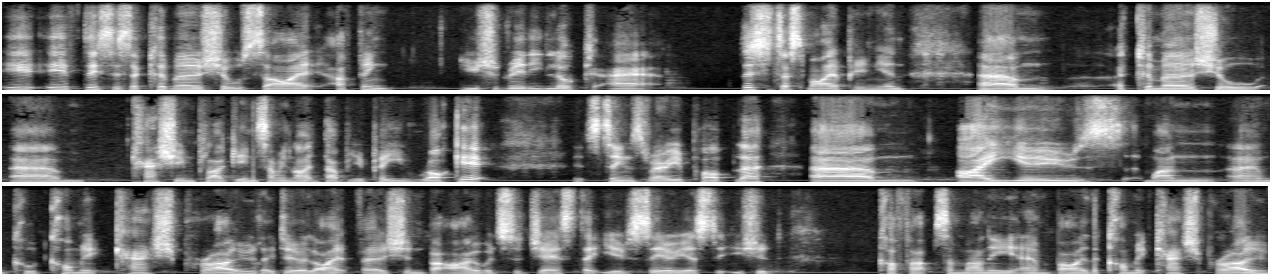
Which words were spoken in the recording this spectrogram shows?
if, if, this is a commercial site, I think you should really look at. This is just my opinion. Um, a commercial um, caching plugin, something like WP Rocket. It seems very popular. Um, I use one um, called Comet Cache Pro. They do a light version, but I would suggest that you're serious that you should cough up some money and buy the Comet Cache Pro.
